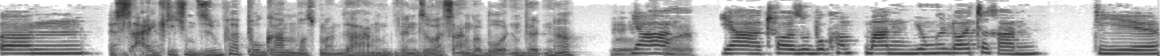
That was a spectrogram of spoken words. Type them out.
Ähm, das ist eigentlich ein super Programm, muss man sagen, wenn sowas angeboten wird, ne? Ja, ja, ja, toll. So bekommt man junge Leute ran, die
